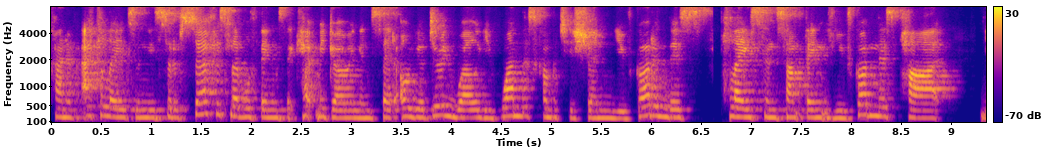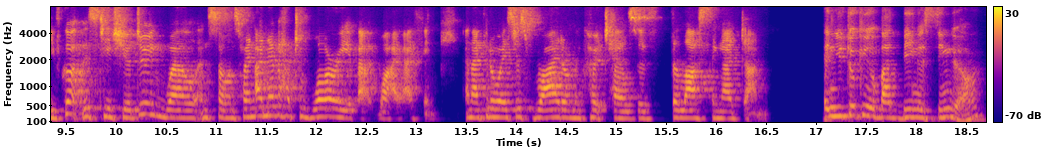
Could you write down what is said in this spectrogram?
kind of accolades and these sort of surface level things that kept me going and said, Oh, you're doing well. You've won this competition. You've gotten this place in something. You've gotten this part you've got this teacher, you're doing well, and so on. So I never had to worry about why, I think. And I could always just ride on the coattails of the last thing I'd done. And you're talking about being a singer?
